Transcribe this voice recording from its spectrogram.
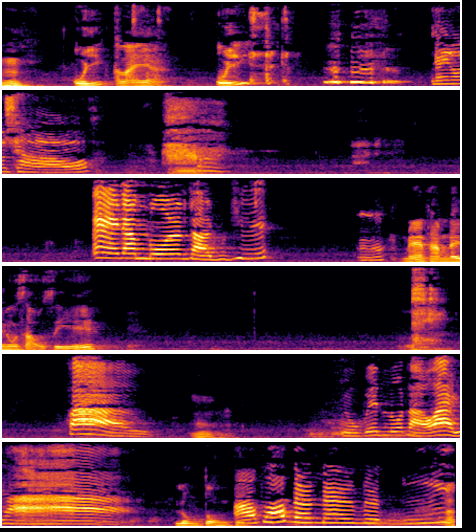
อืมอุ๊ย อะไรอะ อุ๊ย ไดโนเสาร์เอ๊ะดำนวลถ่ายดูชิอืมแม่ทำไดโนเสาร์สี ข้าว เออหนูเป็นหนูถามว่าค่ะลงตรงติเอาพ่อเป็นแบบแบบนี้ปลา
